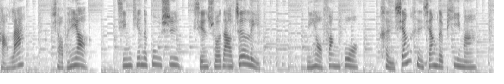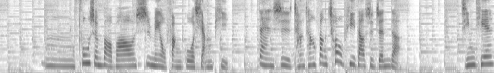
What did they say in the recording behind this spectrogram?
好啦，小朋友，今天的故事先说到这里。你有放过很香很香的屁吗？嗯，风神宝宝是没有放过香屁，但是常常放臭屁倒是真的。今天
